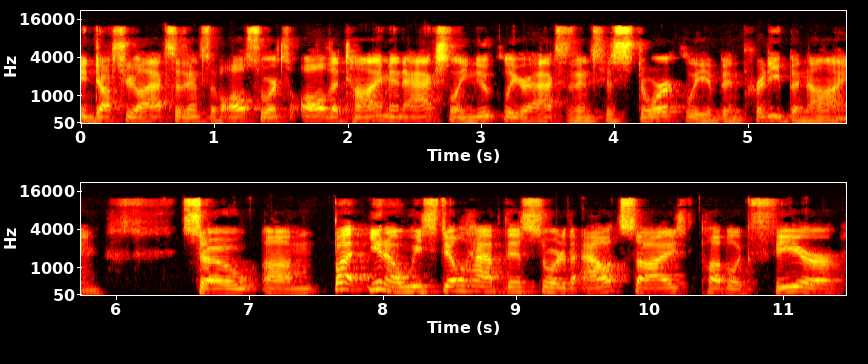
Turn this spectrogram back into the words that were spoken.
industrial accidents of all sorts all the time, and actually, nuclear accidents historically have been pretty benign. So, um, but you know, we still have this sort of outsized public fear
